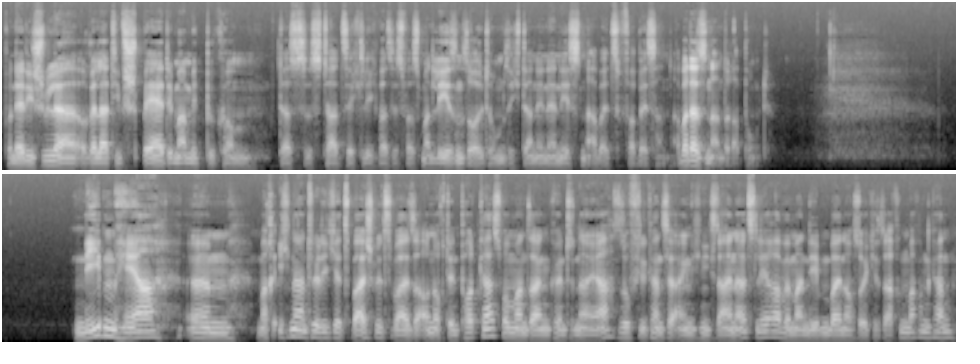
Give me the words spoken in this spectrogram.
von der die Schüler relativ spät immer mitbekommen, dass es tatsächlich was ist, was man lesen sollte, um sich dann in der nächsten Arbeit zu verbessern. Aber das ist ein anderer Punkt. Nebenher ähm, mache ich natürlich jetzt beispielsweise auch noch den Podcast, wo man sagen könnte, naja, so viel kann es ja eigentlich nicht sein als Lehrer, wenn man nebenbei noch solche Sachen machen kann.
